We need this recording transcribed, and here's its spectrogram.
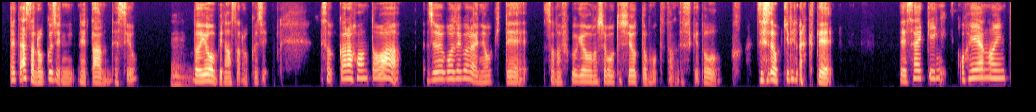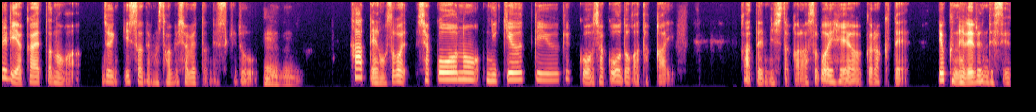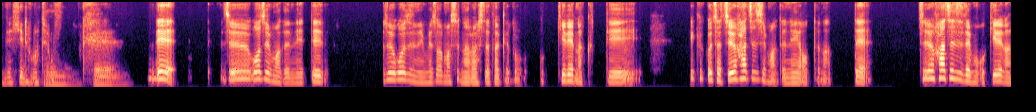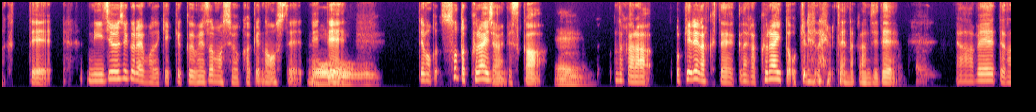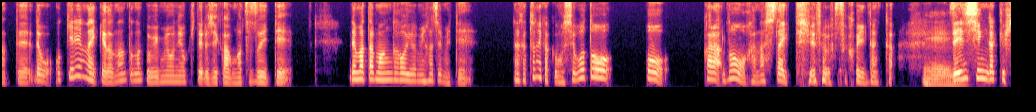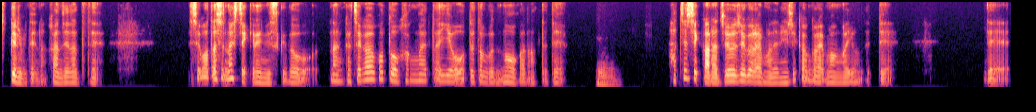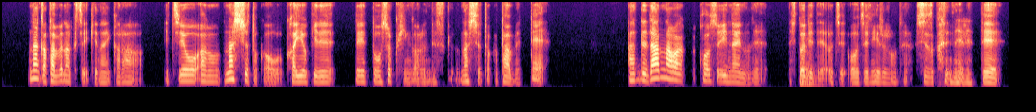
だいたい朝6時に寝たんですよ。うん。土曜日の朝6時。そっから本当は、15時ぐらいに起きて、その副業の仕事しようって思ってたんですけど、全然起きれなくて、で、最近お部屋のインテリア変えたのは、純喫茶でも喋ったんですけど、うんうん。カーテンをすごい遮光の2級っていう結構遮光度が高いカーテンにしたから、すごい部屋が暗くて、よく寝れるんですよね、昼間でも。うんうん。で、15時まで寝て、15時に目覚まし鳴らしてたけど、起きれなくて、結局じゃあ18時まで寝ようってなって、18時でも起きれなくて、20時ぐらいまで結局目覚ましをかけ直して寝て、でも外暗いじゃないですか。うん。だから起きれなくて、なんか暗いと起きれないみたいな感じで、やべえってなって、でも起きれないけど、なんとなく微妙に起きてる時間が続いて、で、また漫画を読み始めて、なんかとにかくもう仕事を、から脳を離したいっていうのがすごいなんか、うん。全身が拒否ってるみたいな感じになってて、仕事しなくちゃいけないんですけど、なんか違うことを考えたいよって多分脳がなってて、うん。8時から10時ぐらいまで2時間ぐらい漫画読んでて、で、なんか食べなくちゃいけないから、一応、あの、ナッシュとかを買い置きで冷凍食品があるんですけど、ナッシュとか食べて、あ、で、旦那は今週いないので、一人でうち、お家にいるので、静かに寝れて、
